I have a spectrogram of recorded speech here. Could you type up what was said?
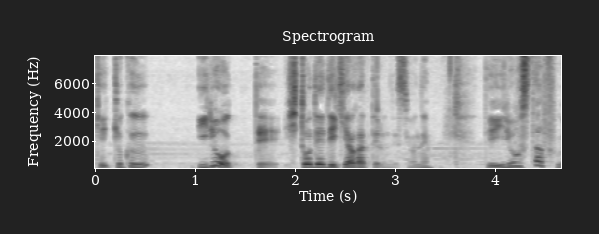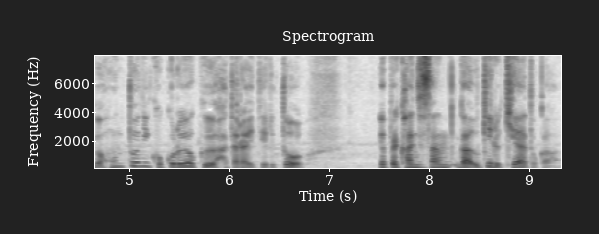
結局医療って人で出来上がってるんですよね。で医療スタッフが本当に快く働いているとやっぱり患者さんが受けるケアとか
